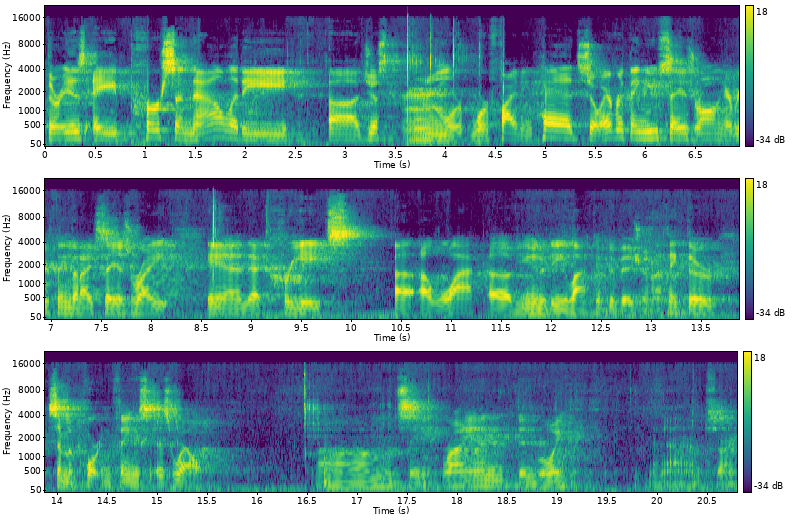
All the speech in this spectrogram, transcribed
there is a personality. Uh, just mm, we're, we're fighting heads, so everything you say is wrong, everything that I say is right, and that creates a, a lack of unity, lack of division. I think there are some important things as well. Um, let's see, Ryan, then Roy, and Alan. Sorry.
